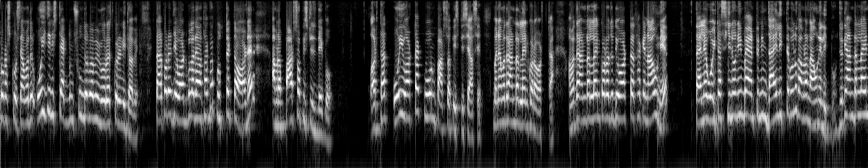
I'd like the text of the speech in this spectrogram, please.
প্রকাশ করছে? আমাদের ওই জিনিসটা একদম সুন্দরভাবে মেমোরাইজ করে নিতে হবে। তারপরে যে ওয়ার্ডগুলো দেওয়া থাকবে, প্রত্যেকটা ওয়ার্ডের আমরা পার্টস অফ স্পিচ দেখব। অর্থাৎ ওই ওয়ার্ডটা কোন পার্টস অফ স্পিচে আছে? মানে আমাদের আন্ডারলাইন করা ওয়ার্ডটা। আমাদের আন্ডারলাইন করা যদি ওয়ার্ডটা থাকে নাউনে তাহলে ওইটা সিনোনিম বা অ্যান্টোনিম যাই লিখতে বলুক, আমরা নাউনে লিখব। যদি আন্ডারলাইন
